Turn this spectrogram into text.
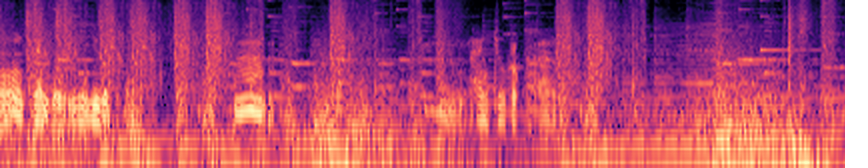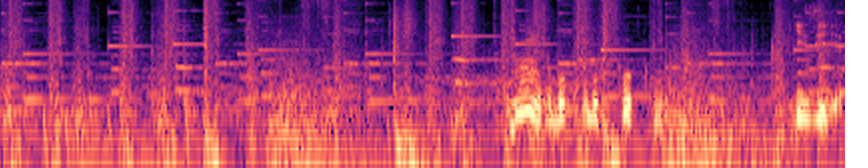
Oh, keren tuh ini juga. Hmm. hmm hancurkan. Hmm, gebuk, gebuk, gebuk. Easy ya.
